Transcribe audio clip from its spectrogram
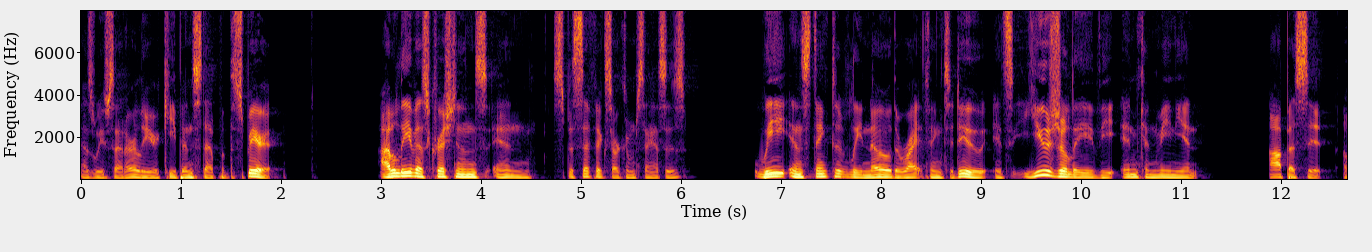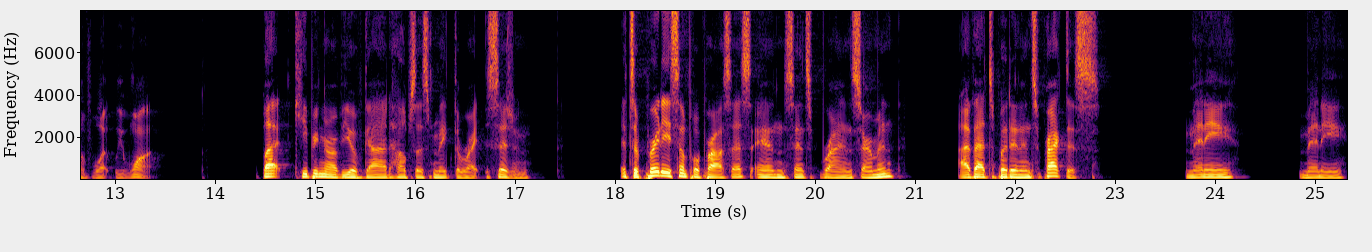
as we've said earlier, keep in step with the Spirit. I believe as Christians in specific circumstances, we instinctively know the right thing to do. It's usually the inconvenient opposite of what we want. But keeping our view of God helps us make the right decision. It's a pretty simple process, and since Brian's sermon, I've had to put it into practice many, many,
